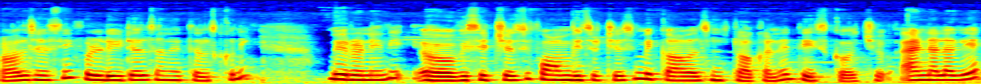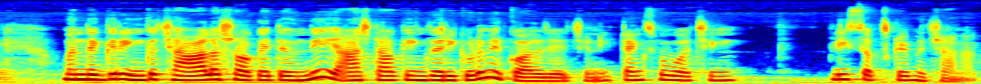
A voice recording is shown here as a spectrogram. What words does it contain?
కాల్ చేసి ఫుల్ డీటెయిల్స్ అనేది తెలుసుకుని మీరు అనేది విజిట్ చేసి ఫామ్ విజిట్ చేసి మీకు కావాల్సిన స్టాక్ అనేది తీసుకోవచ్చు. అండ్ అలాగే మన దగ్గర ఇంకా చాలా స్టాక్ అయితే ఉంది. ఆ స్టాక్ ఎంక్వైరీ కూడా మీరు కాల్ చేయొచ్చండి. Thanks for watching please subscribe my channel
